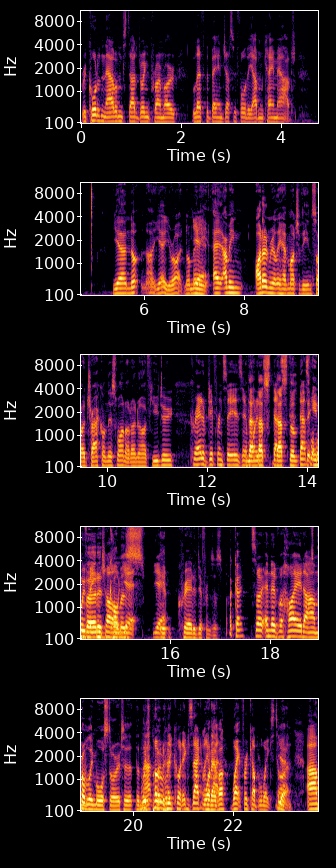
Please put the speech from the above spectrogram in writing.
Recorded an album, started doing promo, left the band just before the album came out. Yeah, not, no, yeah, you're right. Not many. I, I mean, I don't really have much of the inside track on this one. I don't know if you do. Creative differences and That, wanted- that's, that's the, that's the what we've been inverted told. commas, yeah, yeah. it- creative differences. Okay. So and they've hired um Probably more story to it than which that. probably could exactly whatever. that. Wait for a couple of weeks time. Uh,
